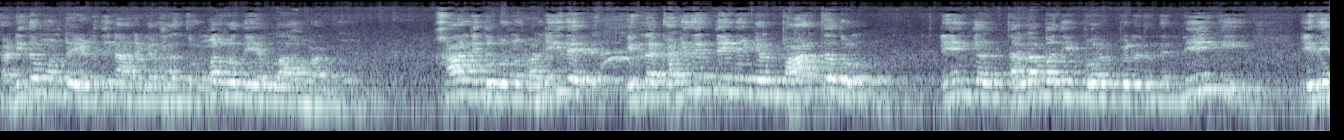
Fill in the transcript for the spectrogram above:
கடிதம் ஒன்றை எழுதினார்கள் ஹதரத் உமர் அல்லாஹ் அன்ஹு. ஹாலிது குனு வலீதே இந்த கடிதத்தை நீங்கள் பார்த்ததும் நீங்கள் தளபதி பொறுப்பிலிருந்து நீங்கி இதை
